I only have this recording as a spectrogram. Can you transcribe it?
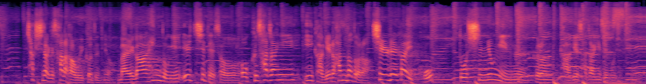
착실하게 살아가고 있거든요. 말과 행동이 일치돼서 어, 그 사장이 이 가게를 한다더라. 신뢰가 있고 또 신용이 있는 그런 가게 사장이 되고 싶습니다.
